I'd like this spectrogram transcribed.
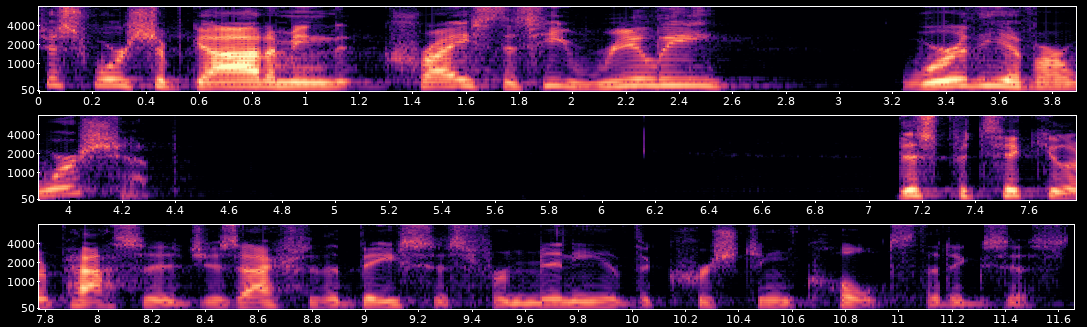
just worship God? I mean, Christ, is he really worthy of our worship? This particular passage is actually the basis for many of the Christian cults that exist.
